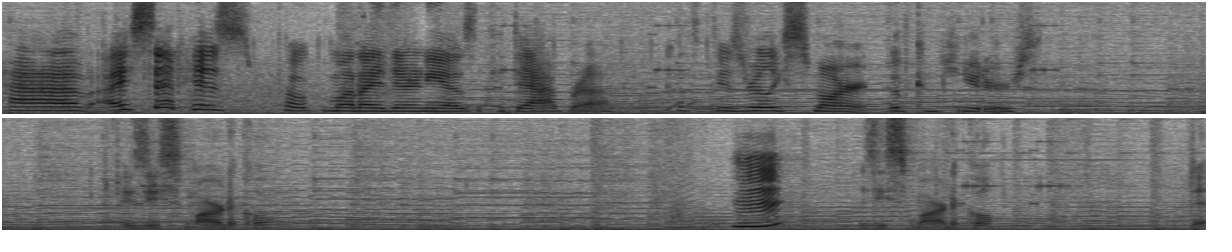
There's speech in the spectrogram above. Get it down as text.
have. I set his Pokemon identity as a Kadabra. Because he's really smart with computers. Is he smarticle? Hmm? Is he smarticle? D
